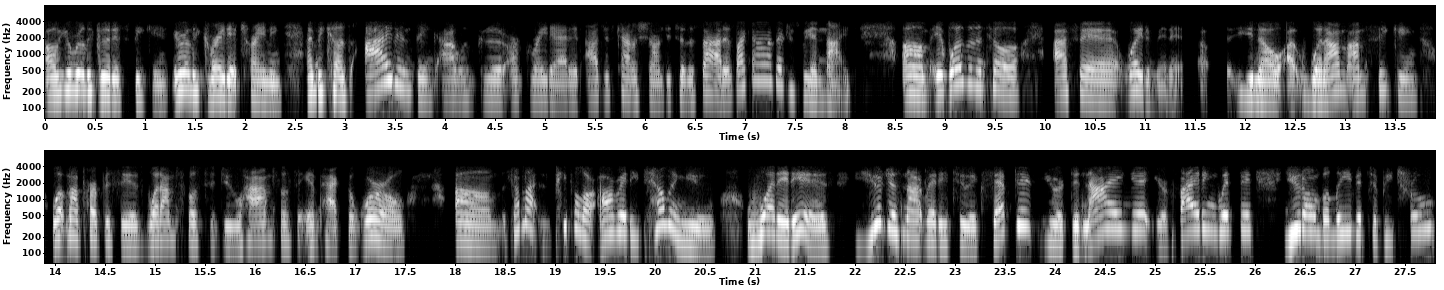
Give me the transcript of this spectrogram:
oh, you're really good at speaking. You're really great at training. And because I didn't think I was good or great at it, I just kind of shunned it to the side. It's like, ah, oh, they're just being nice. Um, it wasn't until I said, wait a minute, uh, you know, uh, when I'm, I'm seeking what my purpose is, what I'm supposed to do, how I'm supposed to impact the world, um, somebody people are already telling you what it is. You're just not ready to accept it. You're denying it. You're fighting with it. You don't believe it to be true.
